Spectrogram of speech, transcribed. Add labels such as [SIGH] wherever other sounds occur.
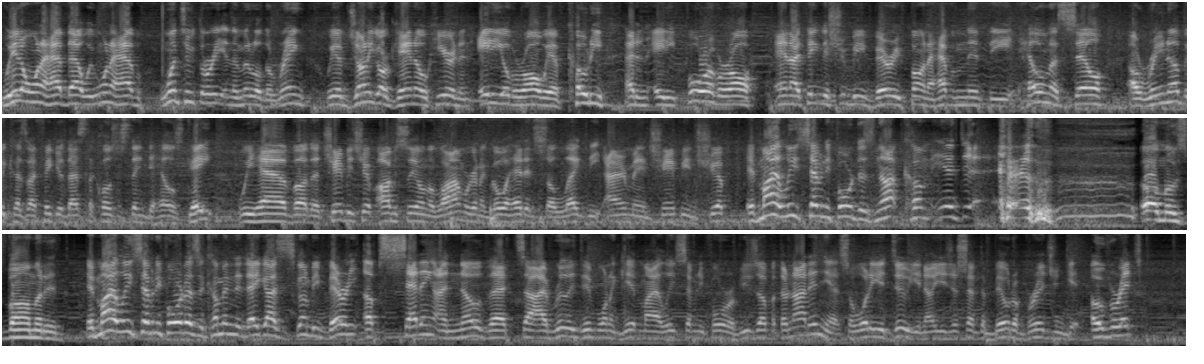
we don't want to have that. We want to have 1, 2, 3 in the middle of the ring. We have Johnny Gargano here at an 80 overall. We have Cody at an 84 overall. And I think this should be very fun. I have them in the Hell in a Cell arena because I figured that's the closest thing to Hell's Gate. We have uh, the championship obviously on the line. We're going to go ahead and select the Iron Man Championship. If my Elite 74 does not come in... [COUGHS] almost vomited. If my Elite 74 doesn't come in today, guys, it's going to be very upsetting. I know that uh, I really did want to get my Elite 74 reviews up, but they're not in yet. So what do you do? You know, you just have to build a bridge and get over it.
